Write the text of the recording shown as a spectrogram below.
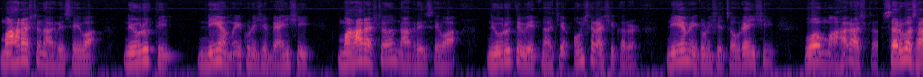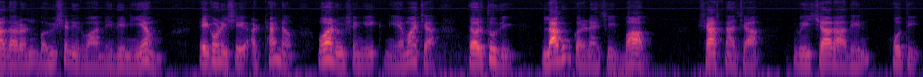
महाराष्ट्र नागरी सेवा निवृत्ती नियम एकोणीसशे ब्याऐंशी महाराष्ट्र नागरी सेवा निवृत्ती वेतनाचे अंशराशीकरण नियम एकोणीसशे चौऱ्याऐंशी व महाराष्ट्र सर्वसाधारण भविष्य निर्वाह निधी नियम एकोणीसशे अठ्ठ्याण्णव व अनुषंगिक नियमाच्या तरतुदी लागू करण्याची बाब शासनाच्या विचाराधीन होती.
